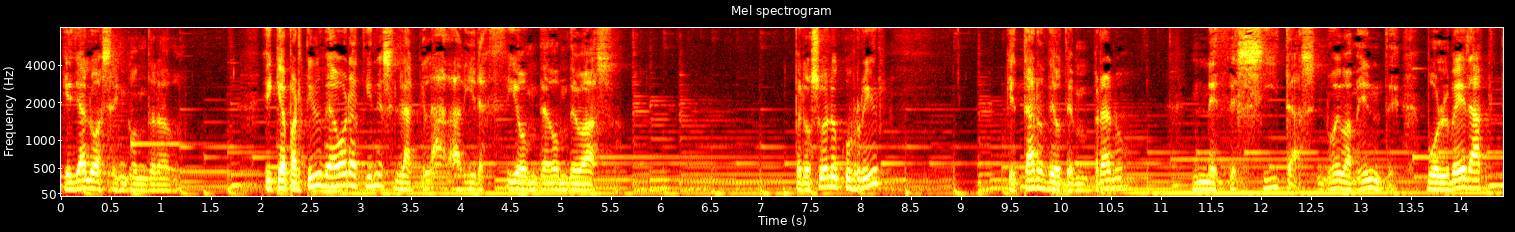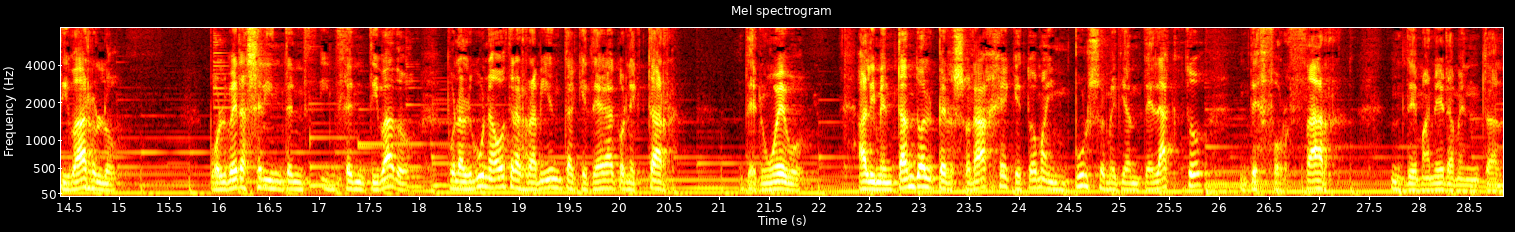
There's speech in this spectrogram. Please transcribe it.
que ya lo has encontrado y que a partir de ahora tienes la clara dirección de a dónde vas. Pero suele ocurrir que tarde o temprano necesitas nuevamente volver a activarlo, volver a ser incentivado por alguna otra herramienta que te haga conectar de nuevo, alimentando al personaje que toma impulso mediante el acto de forzar de manera mental.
